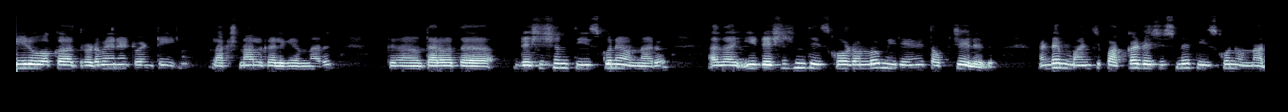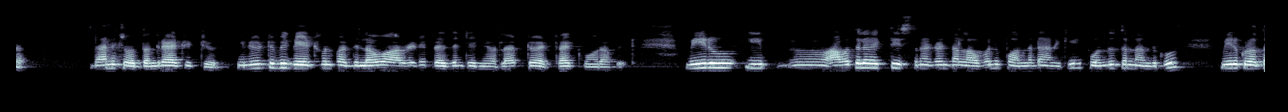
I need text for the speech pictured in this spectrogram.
మీరు ఒక దృఢమైనటువంటి లక్షణాలు కలిగి ఉన్నారు. తర్వాత డెసిషన్ తీసుకునే ఉన్నారు. అది ఈ డెసిషన్ తీసుకోవడంలో మీరు ఏమీ తప్పు చేయలేదు. అంటే మంచి పక్కా డెసిషనే తీసుకొని ఉన్నారు. దాన్ని చూద్దాం. Gratitude you need to be grateful for the love already present in your life to attract more of it మీరు ఈ అవతల వ్యక్తి ఇస్తున్నటువంటి ఆ లవ్ని పొందడానికి పొందుతున్నందుకు మీరు కృత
